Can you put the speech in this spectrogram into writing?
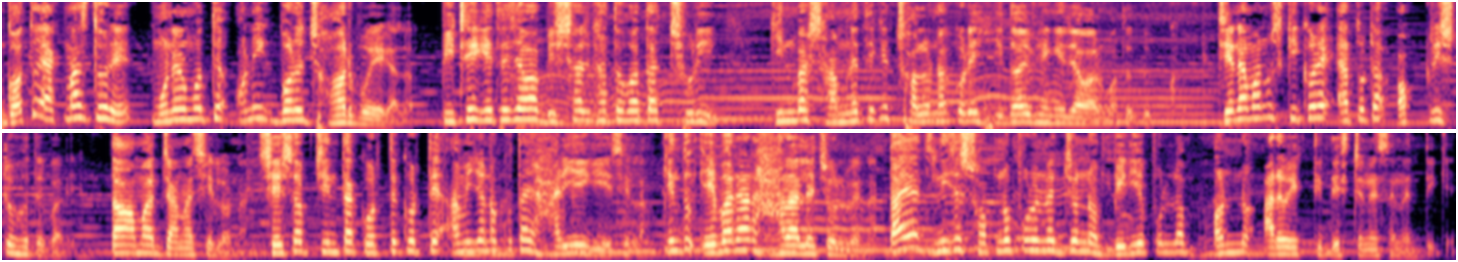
গত এক মাস ধরে মনের মধ্যে অনেক বড় ঝড় বয়ে গেল। পিঠে গেঁথে যাওয়া বিশ্বাসঘাতকতার ছুরি কিংবা সামনে থেকে ছলনা করে হৃদয় ভেঙে যাওয়ার মতো দুঃখ। চেনা মানুষ কি করে এতটা অকৃষ্ট হতে পারে, তা আমার জানা ছিল না। সেসব চিন্তা করতে করতে আমি যেন কোথায় হারিয়ে গিয়েছিলাম, কিন্তু এবার আর হারালে চলবে না। তাই আজ নিজের স্বপ্ন পূরণের জন্য বেরিয়ে পড়লাম অন্য আরও একটি ডেস্টিনেশনের দিকে।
